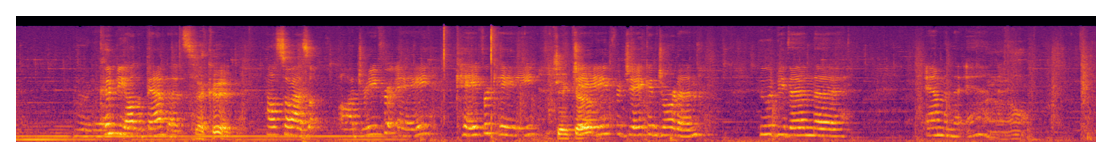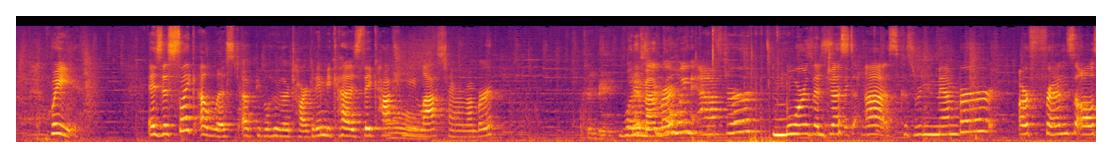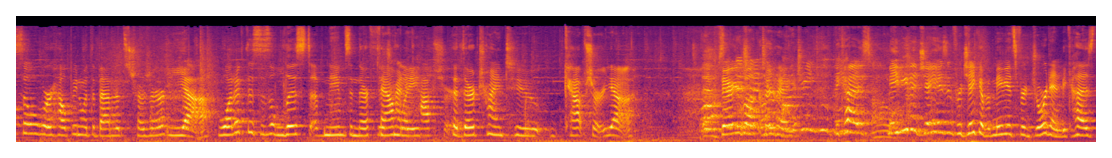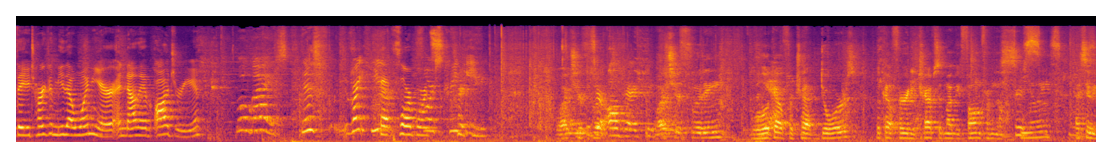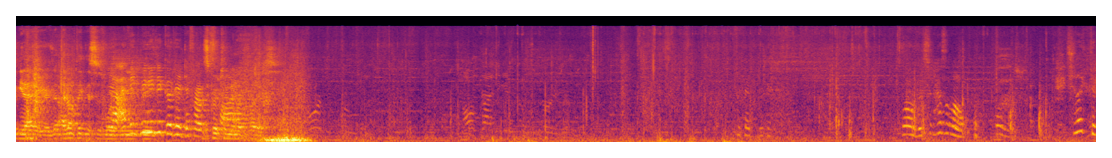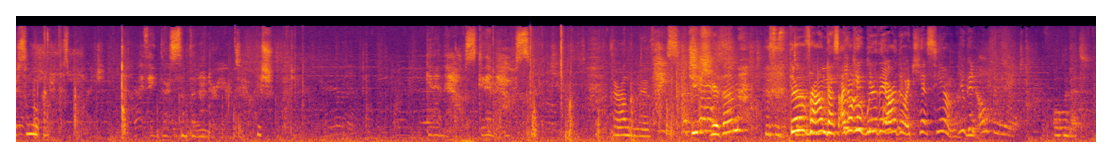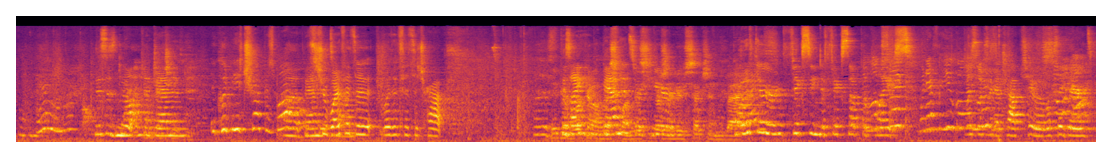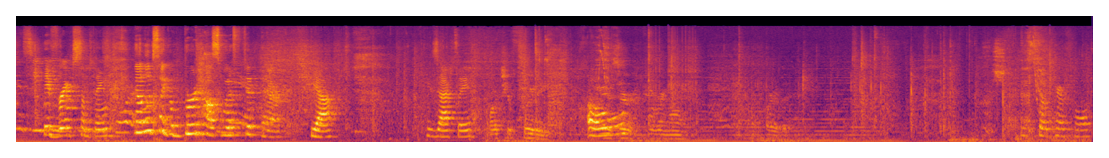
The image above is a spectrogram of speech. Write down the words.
Could be all the bandits. That could. Also has Audrey for A, K for Katie, Jacob. J for Jake and Jordan. Who would be then the M and the N? I don't know. Wait. Is this like a list of people who they're targeting? Because they captured me Oh. last time, remember? Could be. What if Remember? they're going after more than just us? Because remember, our friends also were helping with the bandits' treasure. Yeah. What if this is a list of names in their They're trying to family capture. that they're trying to capture? Yeah. Uh, oh, it very well trying could to turn be. Audrey into a baby. Because oh. maybe the J isn't for Jacob, but maybe it's for Jordan because they targeted me that one year and now they have Audrey. well, guys, there's right here. That floorboard's floor's creaky. tricky. Watch your footing. These are all very creepy. Watch your footing. We'll look out for trap doors. Look out for any traps that might be falling from the ceiling. I say we get out of here. I don't think this is where Yeah, I we think we to need to go to a different place. Let's go to another place. Whoa, this one has a little porch. I feel like there's something under this porch. I think there's something under here too. We should. Get in the house. Get in the house. They're on the move. Do you hear them? They're around us. I don't know where they are though. I can't see them. You can open it. Open it. I don't. This is not an abandoned. It could be a trap as well. Uh, bandit Sure. What if it's a what if it's a trap? They've been 'Cause I- working this one. bandits are This, there's a here. new section in the What back. if they're fixing to fix up it the looks place? like whenever you go This looks like a trap too. It looks like they're else can see they've rigged something. open the door. That looks like a birdhouse would have fit there. Yeah. Exactly. Watch your footing. Oh. Because they're covering all part of it. Be so careful.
